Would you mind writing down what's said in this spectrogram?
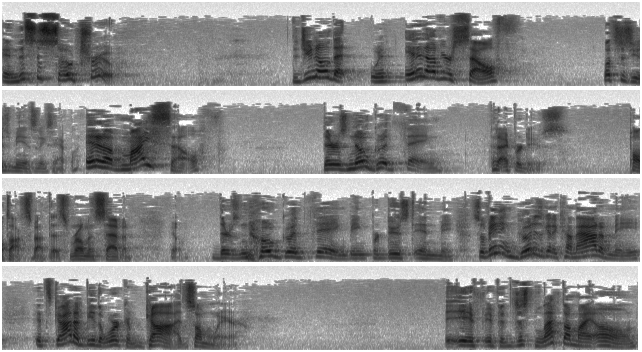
And this is so true. Did you know that within and of yourself, let's just use me as an example, in and of myself, there is no good thing that I produce. Paul talks about this, in Romans 7. You know, there's no good thing being produced in me. So if anything good is going to come out of me, it's got to be the work of God somewhere. If, if it's just left on my own,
